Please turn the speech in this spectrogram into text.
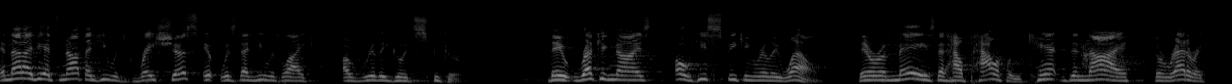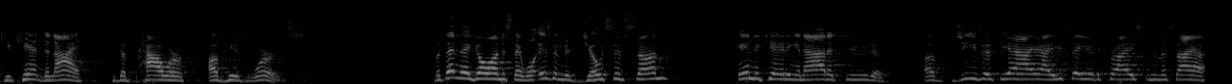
And that idea, it's not that he was gracious, it was that he was like a really good speaker. They recognized, oh, he's speaking really well. They were amazed at how powerful. You can't deny the rhetoric, you can't deny the power of his words. But then they go on to say, well, isn't this Joseph's son? Indicating an attitude of, of Jesus, yeah, yeah, you say you're the Christ and the Messiah,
